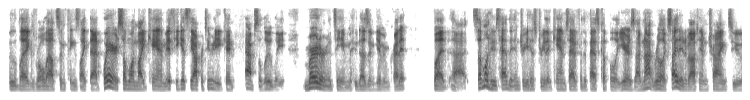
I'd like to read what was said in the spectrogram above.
bootlegs, rollouts, and things like that, where someone like Cam, if he gets the opportunity, can absolutely murder a team who doesn't give him credit. But uh, someone who's had the injury history that Cam's had for the past couple of years, I'm not real excited about him trying to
